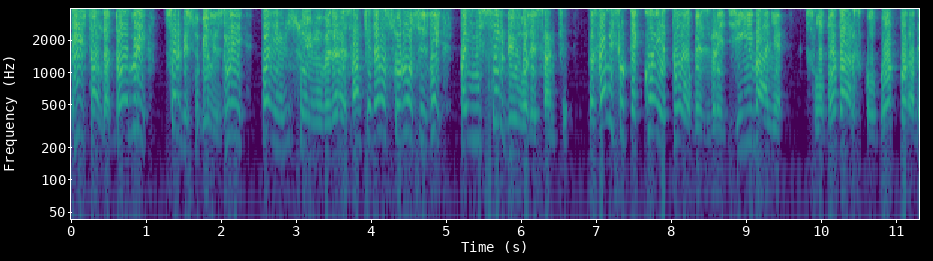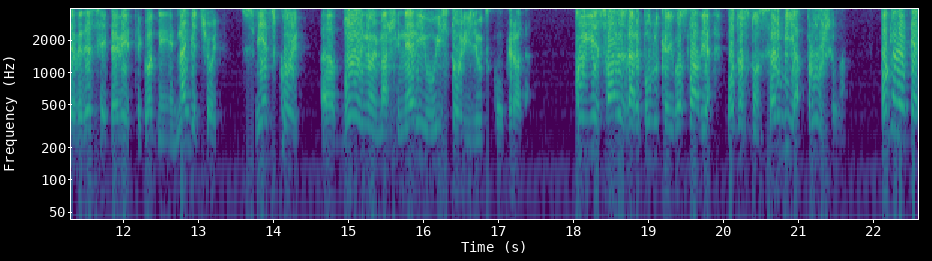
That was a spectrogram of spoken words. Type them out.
Vi ste onda dobri, Srbi su bili zli, pa im su im uvedene sankcije. Danas su Rusi zli, pa im i Srbi uvode sankcije. Pa zamislite koje je to obezvređivanje slobodarskog otpora 99. godine, najvećoj svjetskoj uh, vojnoj mašineriji u istoriji ljudskog roda, koji je Savezna republika Jugoslavija, odnosno Srbija, pružila. Pogledajte, uh,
